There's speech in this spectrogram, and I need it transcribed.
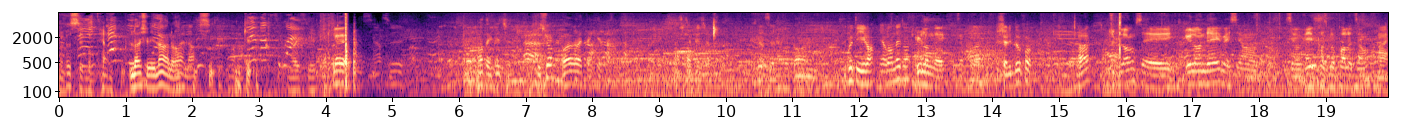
Je sais pas si c'est le bon terme. Là, je vais là alors. Ouais, là. Ici. Ok. On va essayer. Ouais. Merci. Non, t'inquiète. T'es sûr? Ouais, ouais, t'inquiète. Plaisir. Merci. Du coup, t'es irlandais toi Irlandais, exactement. Je suis allé deux fois. Ah, du blanc, c'est irlandais, mais c'est un, c'est un vieux cosmopolitain. Ouais.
